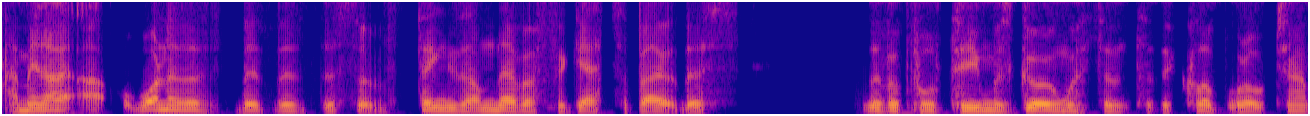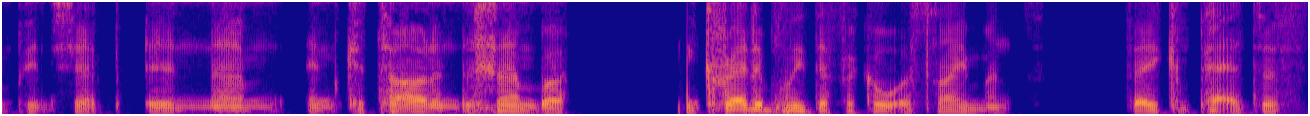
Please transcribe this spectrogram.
I mean, I, I, one of the, the, the, the, sort of things I'll never forget about this Liverpool team was going with them to the Club World Championship in um, in Qatar in December. Incredibly difficult assignment, very competitive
